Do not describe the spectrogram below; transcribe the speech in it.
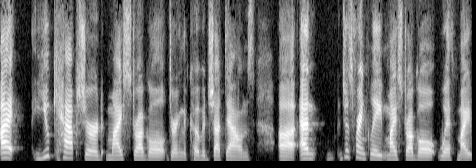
I you captured my struggle during the COVID shutdowns, uh, and just frankly, my struggle with my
